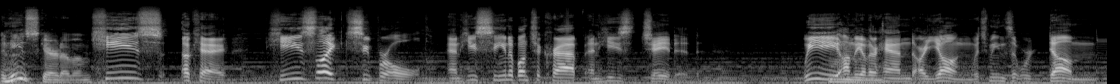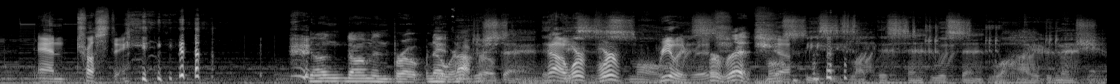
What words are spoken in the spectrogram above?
and he's scared of them. He's okay. he's like super old, and he's seen a bunch of crap, and he's jaded. We, on the other Hmm. hand, are young, which means that we're dumb and trusting. Young, dumb, and broke. No, we're not broke. Understand that No, we're- this is a we're small really rich. We're rich. Most Yeah. species like this tend to ascend to a higher dimension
